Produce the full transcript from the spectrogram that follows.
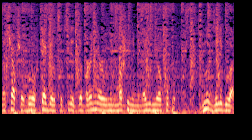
начавшая было втягиваться вслед за бронированными машинами на линию окопов, вновь залегла.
